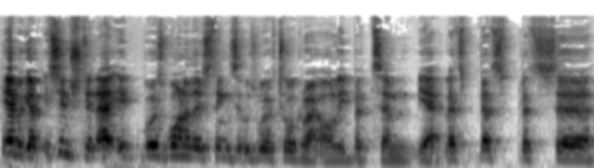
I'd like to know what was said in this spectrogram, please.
here we go. It's interesting. Uh, It was one of those things that was worth talking about, Ollie. But um, yeah, let's let's let's. Uh,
